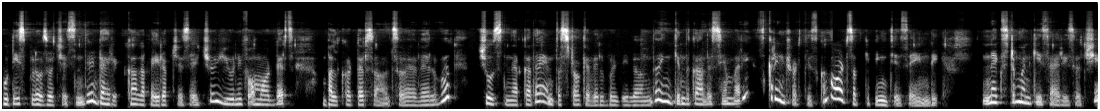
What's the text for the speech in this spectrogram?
బుటీస్ బ్లౌజ్ వచ్చేసింది. డైరెక్ట్గా అలా పైరప్ చేసేయచ్చు. Uniform orders bulk orders also available చూస్తున్నారు కదా ఎంత స్టాక్ అవైలబిలిటీలో ఉందో. ఇంకెందుకు ఆలస్యం మరి? స్క్రీన్ షాట్ తీసుకొని వాట్సాప్కి పింక్ చేసేయండి. నెక్స్ట్ మనకి ఈ శారీస్ వచ్చి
